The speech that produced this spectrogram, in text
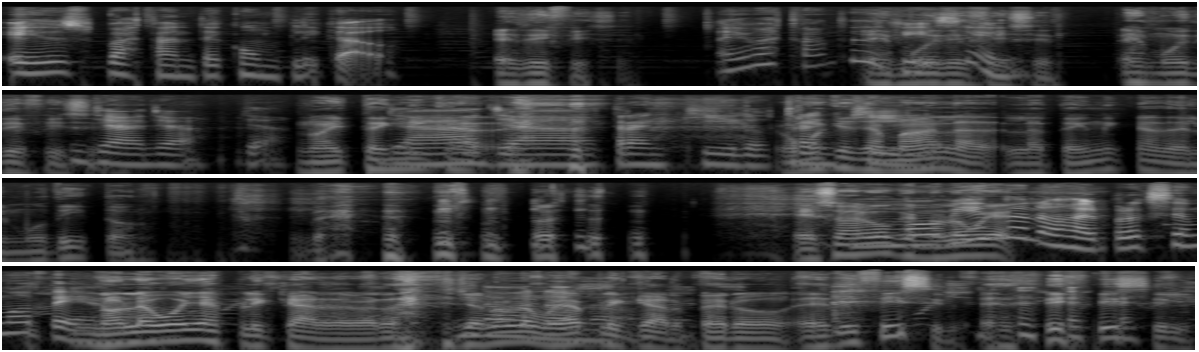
es bastante complicado. Es difícil, Es bastante es difícil. muy difícil, es muy difícil. Ya, ya, ya. No hay técnica. Ya, ya, tranquilo, ¿Cómo es que tranquilo. llamaban la, la técnica del mudito? Eso es algo que no le voy a, al próximo tema. no le voy a explicar, de verdad. Yo no, No, le voy no, a no. explicar, pero es difícil, es difícil.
